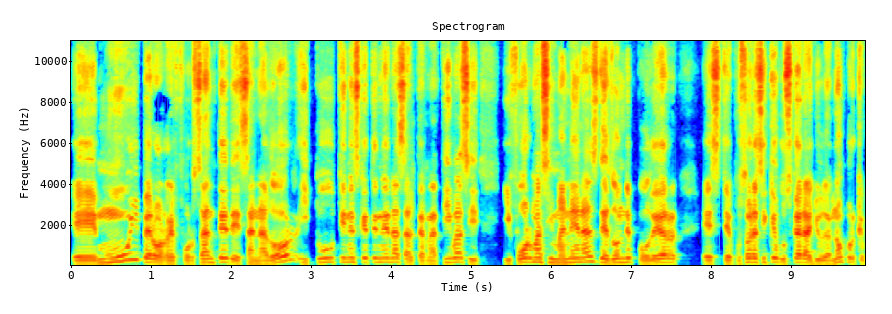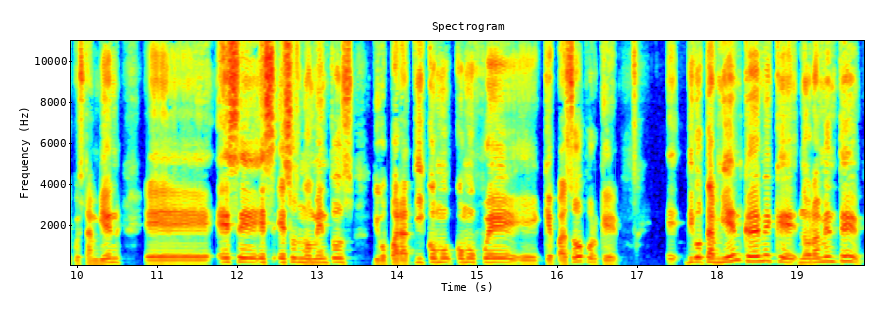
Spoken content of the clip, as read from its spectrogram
eh, muy, pero reforzante de sanador y tú tienes que tener las alternativas y, y formas y maneras de dónde poder este, pues ahora sí que buscar ayuda, ¿no? Porque pues también eh, ese, es, esos momentos, digo, para ti, ¿cómo, cómo fue eh, que pasó? Porque, eh, digo, también créeme que normalmente,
